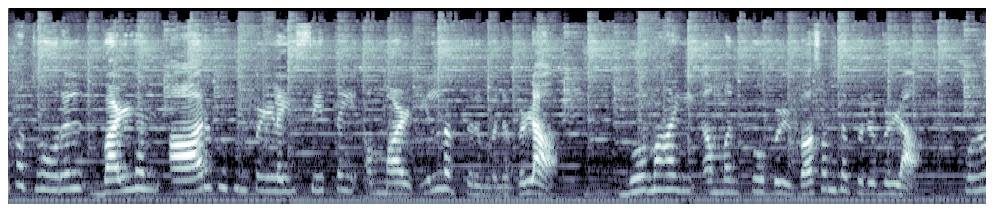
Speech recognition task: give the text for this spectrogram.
திருப்பத்தூரில் வள்ளல் ஆறுமுகம் பிள்ளை சீத்தை அம்மாள் இல்ல திருமண விழா. பூமாயி அம்மன் கோவில் வசந்த பெருவிழா. குழு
